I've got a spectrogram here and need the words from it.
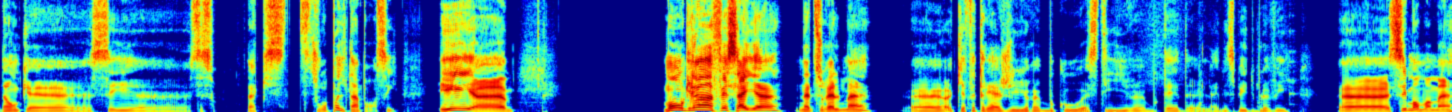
Donc, euh, c'est euh, ça. tu vois pas le temps passer. Et mon grand fait saillant, naturellement, qui a fait réagir beaucoup Steve Boutet de la NSPW, c'est mon moment.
